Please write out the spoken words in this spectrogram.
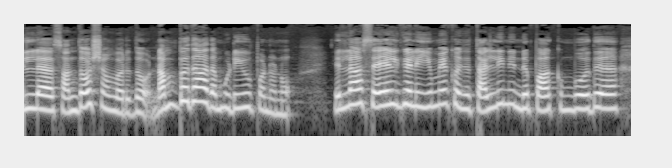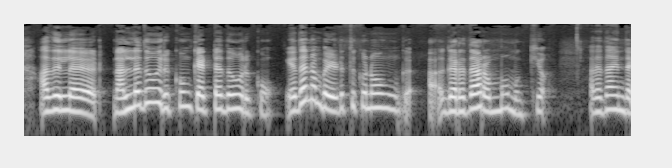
இல்லை சந்தோஷம் வருதோ நம்ம தான் அதை முடிவு பண்ணணும். எல்லா செயல்களையுமே கொஞ்சம் தள்ளி நின்று பார்க்கும்போது அதில் நல்லதும் இருக்கும் கெட்டதும் இருக்கும். எதை நம்ம எடுத்துக்கணுங்கிறதா ரொம்ப முக்கியம். அதை தான் இந்த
